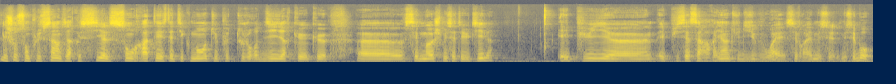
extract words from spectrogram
les choses sont plus simples, c'est-à-dire que si elles sont ratées esthétiquement, tu peux toujours dire que, que c'est moche mais c'était utile. Et puis, euh, et puis ça sert à rien, tu dis ouais c'est vrai mais c'est beau.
